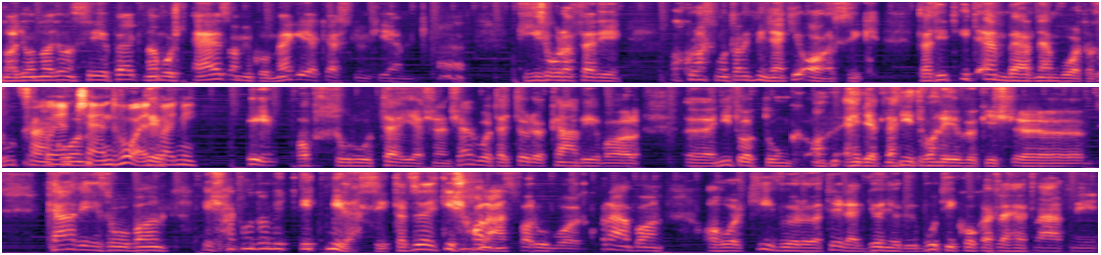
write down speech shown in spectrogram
nagyon-nagyon szépek. Na most ez, amikor megérkeztünk ilyen hát, 10 óra felé, akkor azt mondtam, hogy mindenki alszik. Tehát itt, itt ember nem volt az utcákon. Olyan csend volt, Té- vagy mi? Én abszolút teljesen csend volt, egy török kávéval uh, nyitottunk, a egyetlen nyitva lévő kis uh, kávézóban, és hát mondom, itt, itt mi lesz itt? Tehát ez egy kis mhm. halászfalu volt korábban, ahol kívülről tényleg gyönyörű butikokat lehet látni,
